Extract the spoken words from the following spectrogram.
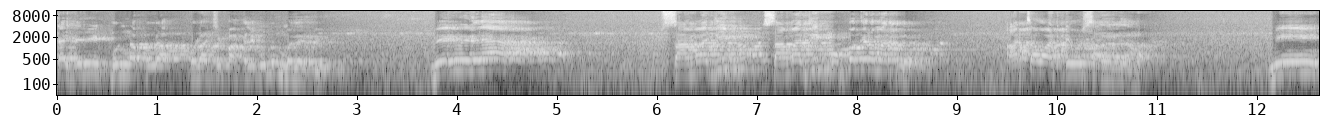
काहीतरी पुन्हा पुन्हा फुलाची पाकळी म्हणून मदत देऊ. वेगवेगळ्या सामाजिक सामाजिक उपक्रमातून आजचा वाढदिवस साजरा झाला. मी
